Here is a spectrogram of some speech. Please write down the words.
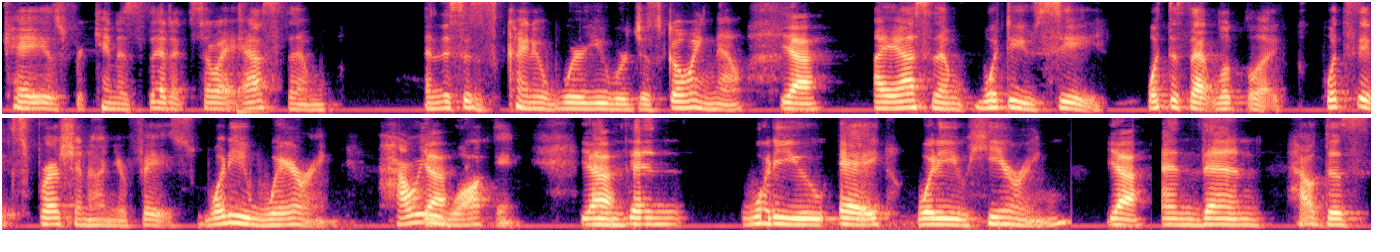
K is for kinesthetic. So I asked them, and this is kind of where you were just going now. Yeah. I asked them, what do you see? What does that look like? What's the expression on your face? What are you wearing? How are yeah. you walking? Yeah. And then what are you, A, what are you hearing? Yeah. And then how does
